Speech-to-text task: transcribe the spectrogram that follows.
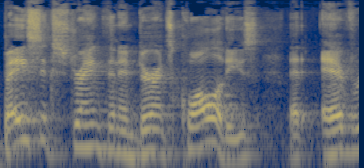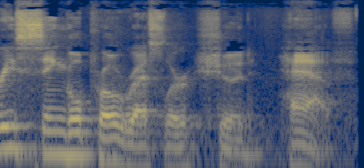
basic strength and endurance qualities that every single pro wrestler should have.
